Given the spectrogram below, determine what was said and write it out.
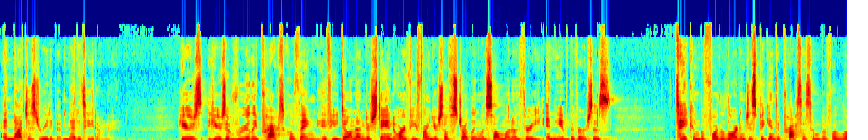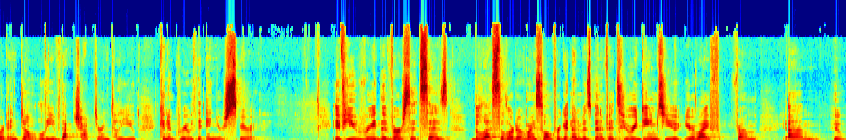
and not just read it, but meditate on it. Here's, here's a really practical thing. If you don't understand or if you find yourself struggling with Psalm 103, any of the verses, take them before the Lord and just begin to process them before the Lord. And don't leave that chapter until you can agree with it in your spirit. If you read the verse that says, Bless the Lord of my soul and forget none of his benefits, who redeems you, your life from, um, who,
